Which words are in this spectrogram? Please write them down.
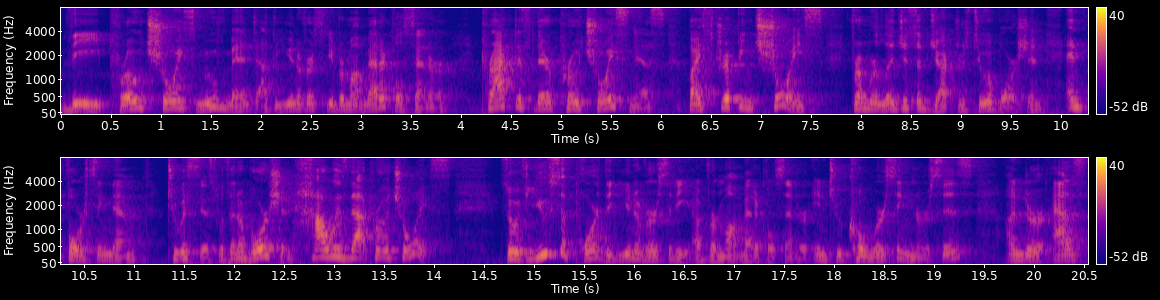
the pro choice movement at the University of Vermont Medical Center practiced their pro choiceness by stripping choice from religious objectors to abortion and forcing them to assist with an abortion. How is that pro choice? So, if you support the University of Vermont Medical Center into coercing nurses under, as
